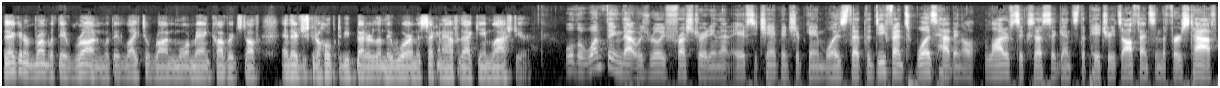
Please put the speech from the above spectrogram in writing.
they're going to run what they run, what they like to run, more man coverage stuff, and they're just going to hope to be better than they were in the second half of that game last year? Well, the one thing that was really frustrating in that AFC Championship game was that the defense was having a lot of success against the Patriots offense in the first half,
